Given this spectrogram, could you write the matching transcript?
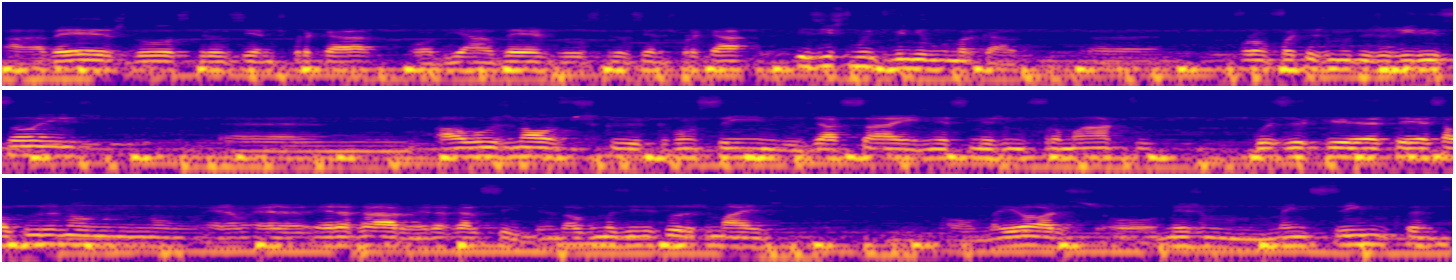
há 10, 12, 13 anos para cá, ou de há 10, 12, 13 anos para cá, existe muito vinil no mercado. Eh, foram feitas muitas reedições, alguns novos que, que vão saindo já saem nesse mesmo formato, coisa que até essa altura não, não- era, era, era raro, era raro sair. Algumas editoras mais ou maiores ou mesmo mainstream, portanto,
